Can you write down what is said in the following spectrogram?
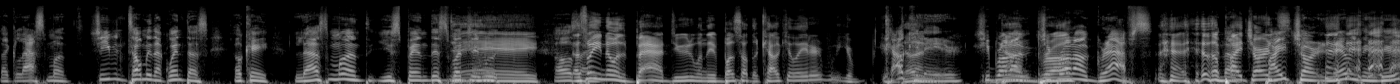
like last month, she even told me that cuentas. Okay, last month you spent this much. Dang. That's like- you know is bad, dude. When they bust out the calculator, you're, you're done. calculator. She brought Done, out she brought out graphs, the pie the charts. pie chart, and everything, dude.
